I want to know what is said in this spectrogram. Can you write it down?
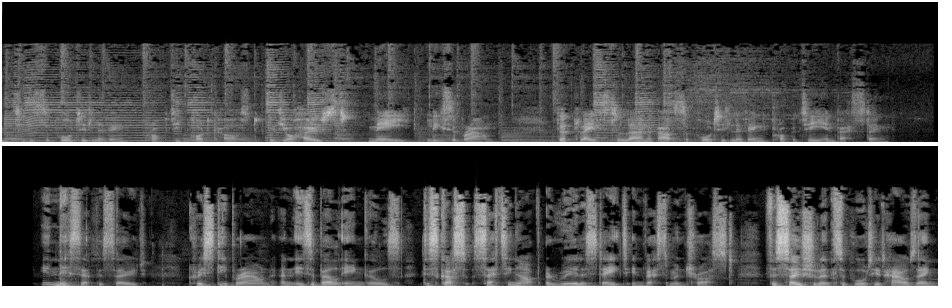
to the Supported Living Property Podcast with your host, me, Lisa Brown, the place to learn about supported living property investing. In this episode, Kristy Brown and Isabel Engels discuss setting up a real estate investment trust for social and supported housing.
